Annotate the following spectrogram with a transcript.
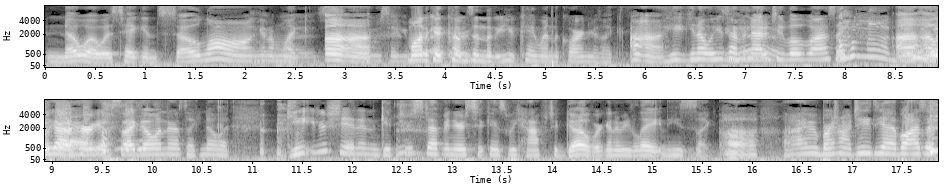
Noah was taking so long, and It I'm like, was. uh, was uh Monica forever. comes in the, you came in the car, and you're like, uh, uh he, you know, he's having Yeah. an attitude, blah blah. blah. I was like, I'm not uh, uh we gotta hurry up. So I go in there. I was like, Noah, get your shit and get your stuff in your suitcase. We have to go. We're gonna be late. And he's like, uh, I haven't brushed my teeth yet. But I said.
